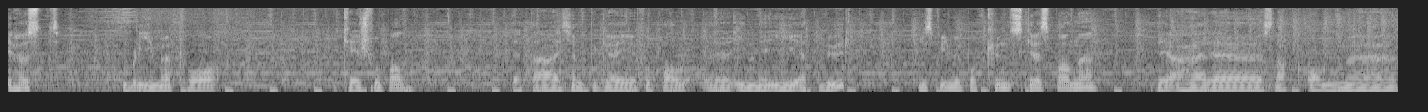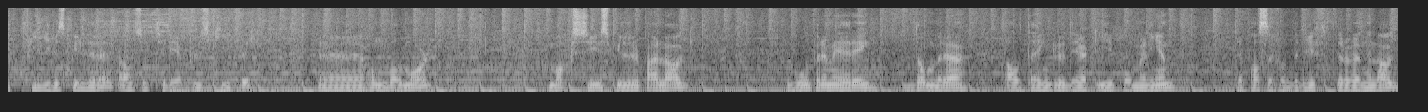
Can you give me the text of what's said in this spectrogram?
i høst, bli med på cagefotball. Dette er kjempegøy fotball eh, inne i et bur. Vi spiller på kunstgressbane. Det er eh, snakk om eh, fire spillere, altså tre pluss keeper. Eh, håndballmål. Maks syv spillere per lag. God premiering. Dommere. Alt er inkludert i påmeldingen. Det passer for bedrifter og vennelag.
